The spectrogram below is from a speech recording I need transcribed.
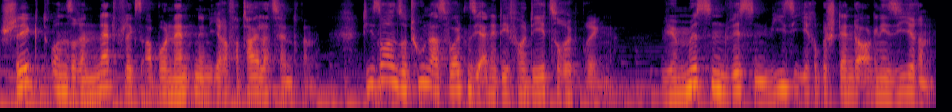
Schickt unsere Netflix-Abonnenten in ihre Verteilerzentren. Die sollen so tun, als wollten sie eine DVD zurückbringen. Wir müssen wissen, wie sie ihre Bestände organisieren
